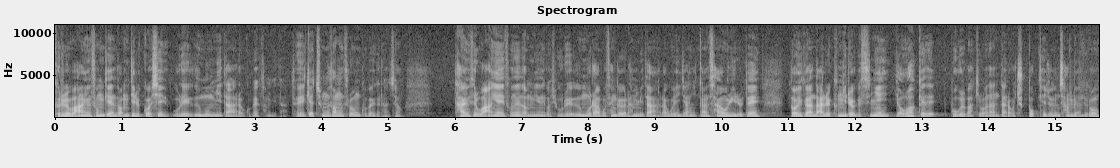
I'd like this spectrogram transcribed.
그를 왕의 손기에 넘길 것이 우리의 의무입니다라고 고백합니다. 되게 충성스러운 고백을 하죠. 다윗을 왕의 손에 넘기는 것이 우리의 의무라고 생각을 합니다라고 얘기하니까 사울이 이르되 너희가 나를 긍휼히 여겼으니 여호와께 복을 받기 원한다라고 축복해 주는 장면으로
